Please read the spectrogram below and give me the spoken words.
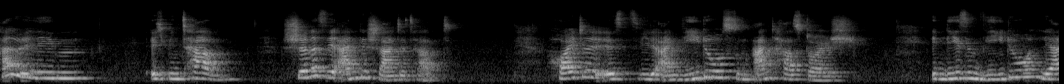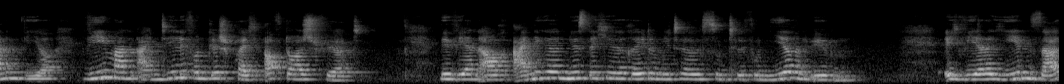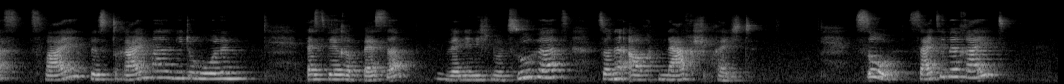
Hallo ihr Lieben, ich bin Tam. Schön, dass ihr eingeschaltet habt. Heute ist wieder ein Video zum Antatsdeutsch. In diesem Video lernen wir, wie man ein Telefongespräch auf Deutsch führt. Wir werden auch einige nützliche Redemittel zum Telefonieren üben. Ich werde jeden Satz zwei bis dreimal wiederholen. Es wäre besser, wenn ihr nicht nur zuhört, sondern auch nachsprecht. So, seid ihr bereit?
